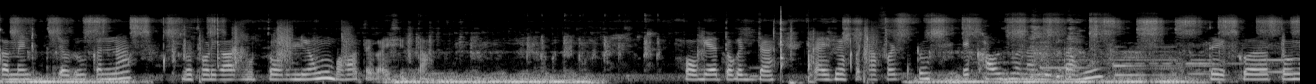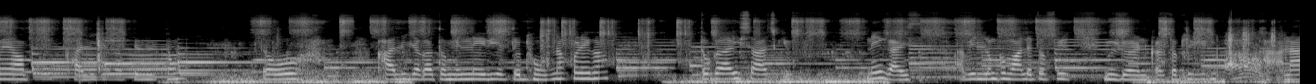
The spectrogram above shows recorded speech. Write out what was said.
कमेंट ज़रूर करना। मैं थोड़ी घास तोड़ लिया हूँ, बहुत है गाइस इतना। हो गया तो गाइस मैं फटाफट तो एक हाउस बना लेता हूँ। तो एक तो मैं आपको खाली जगह पे मिलता हूँ। तो खाली जगह तो मिल नहीं रही है तो ढूंढना पड़ेगा। तो गाइस आज की नहीं गाइस अभी लोगों को माले तो फिर वीडियो एंड करता फिर खाना।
